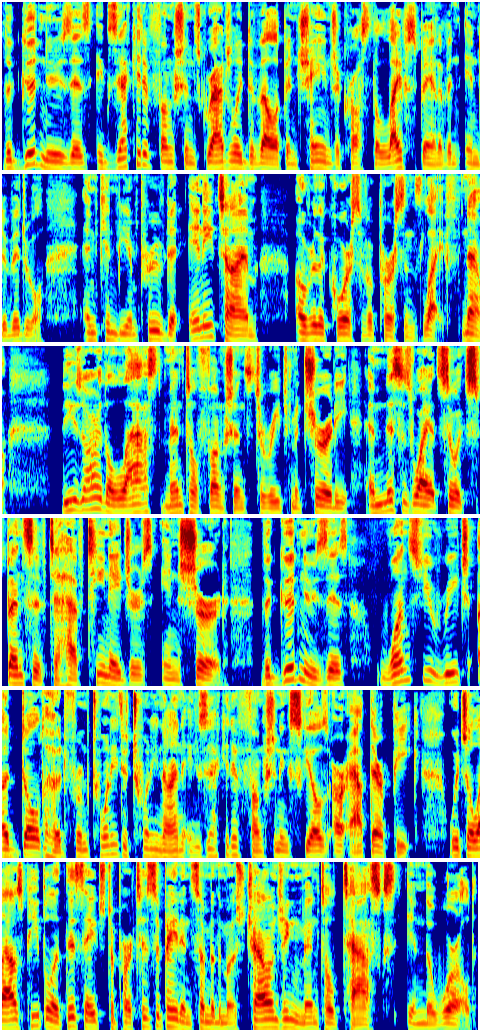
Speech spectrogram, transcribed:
The good news is executive functions gradually develop and change across the lifespan of an individual and can be improved at any time over the course of a person's life. Now, these are the last mental functions to reach maturity, and this is why it's so expensive to have teenagers insured. The good news is once you reach adulthood from 20 to 29, executive functioning skills are at their peak, which allows people at this age to participate in some of the most challenging mental tasks in the world.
